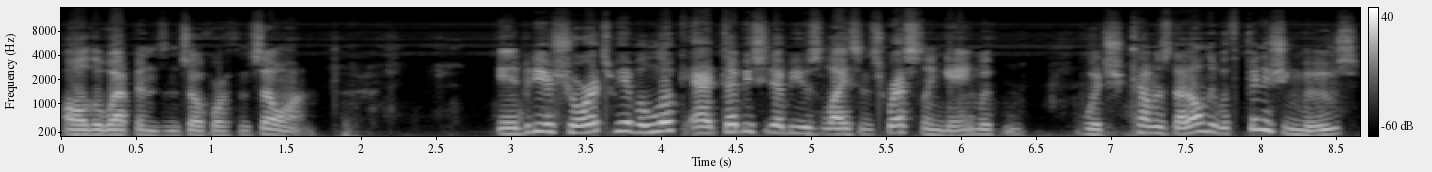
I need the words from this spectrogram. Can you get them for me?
all the weapons and so forth and so on. In video shorts, we have a look at WCW's licensed wrestling game, with, which comes not only with finishing moves,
